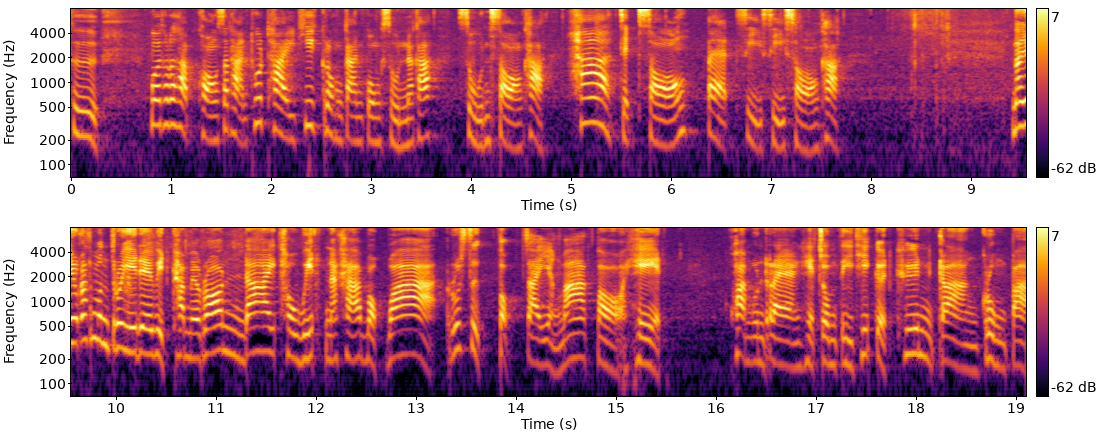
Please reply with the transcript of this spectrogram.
คือเบอร์โทรศัพท์ของสถานทูตไทยที่กรมการกงสุลนะคะ 02 ค่ะ 572 8442 ค่ะ นายกรัฐมนตรีเดวิดคาเมรอนได้ทวิตนะคะ บอกว่ารู้สึกตกใจอย่างมากต่อเหตุ ความรุนแรงเหตุโจมตีที่เกิดขึ้นกลางกรุงปา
